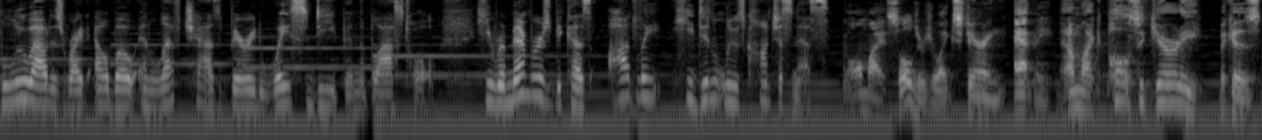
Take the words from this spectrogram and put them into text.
blew out his right elbow, and left Chaz buried waist deep in the blast hole. He remembers because, oddly, he didn't lose consciousness. All my soldiers are like staring at me, and I'm like, pull security. Because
